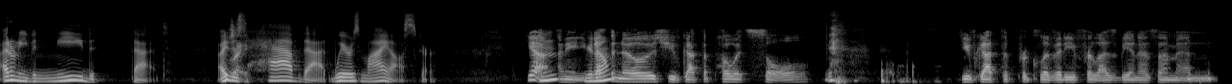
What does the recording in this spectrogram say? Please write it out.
i don't even need that i just Right. have that where's my oscar Yeah, I mean, you've you got know? the nose, you've got the poet's soul, you've got the proclivity for lesbianism and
